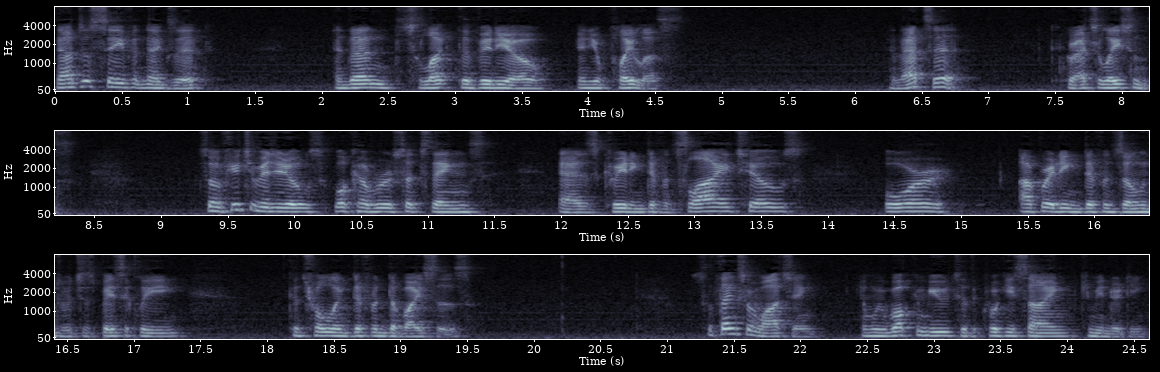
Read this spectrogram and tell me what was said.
Now just save and exit and then select the video in your playlist. And that's it. Congratulations. So in future videos, we'll cover such things as creating different slideshows or operating different zones, which is basically controlling different devices. So thanks for watching, and we welcome you to the Quickesign community.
